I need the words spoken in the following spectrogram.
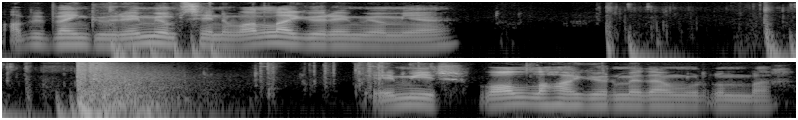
Abi ben göremiyorum seni. Vallahi göremiyorum ya. Emir, vallahi görmeden vurdum bak.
